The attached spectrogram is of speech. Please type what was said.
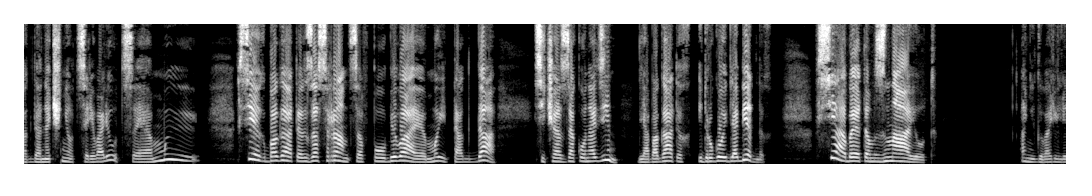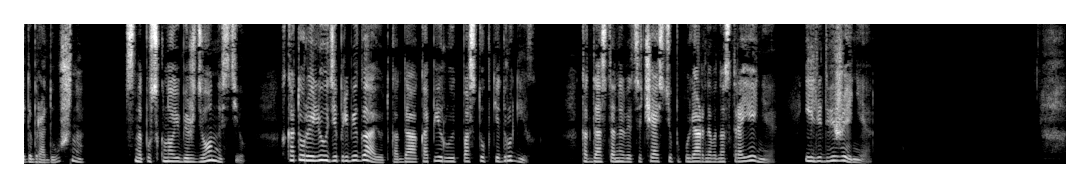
Когда начнется революция, мы всех богатых засранцев поубиваем, мы тогда... Сейчас закон один для богатых и другой для бедных. Все об этом знают. Они говорили добродушно, с напускной убежденностью, к которой люди прибегают, когда копируют поступки других, когда становятся частью популярного настроения или движения.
